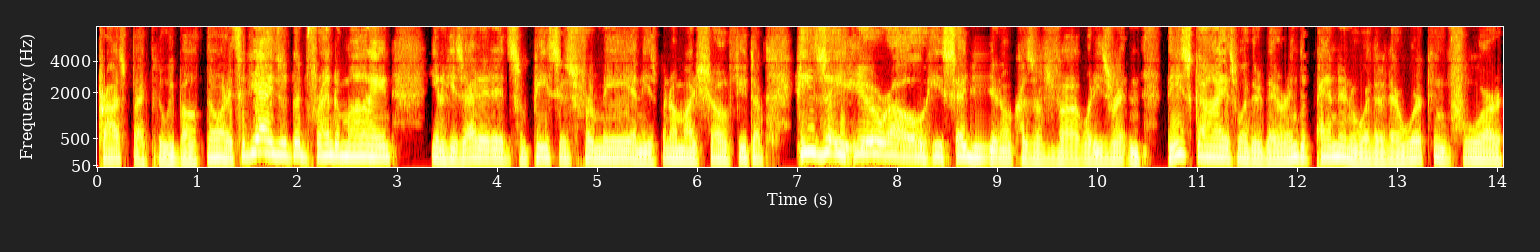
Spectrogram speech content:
Prospect, who we both know. And I said, "Yeah, he's a good friend of mine. You know, he's edited some pieces for me, and he's been on my show a few times. He's a hero." He said, "You know, because of uh, what he's written. These guys, whether they're independent or whether they're working for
